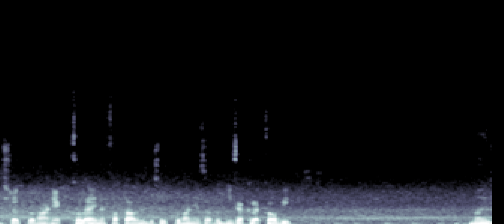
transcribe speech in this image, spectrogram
dośrodkowanie. Kolejne fatalne dośrodkowanie zawodnika Krakowi. No i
